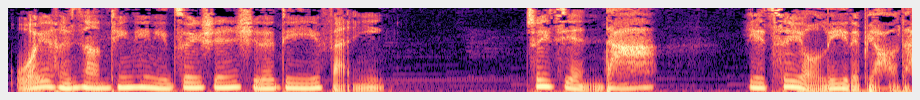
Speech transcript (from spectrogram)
我也很想听听你最真实的第一反应，最简答。也最有力的表达。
